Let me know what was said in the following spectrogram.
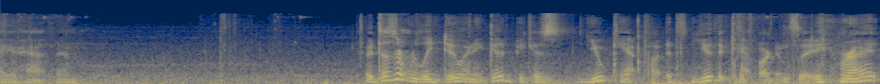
you're half in. It doesn't really do any good because you can't. It's you that can't fucking see, right?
